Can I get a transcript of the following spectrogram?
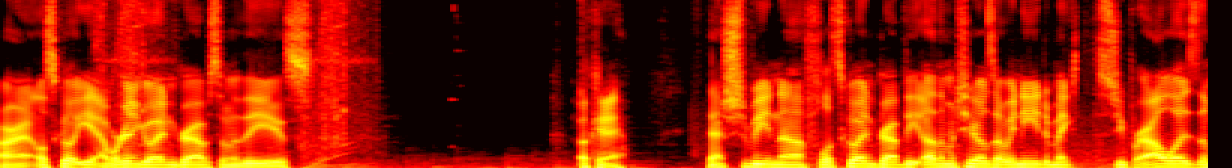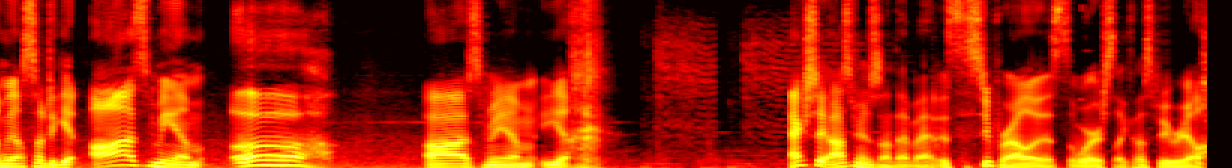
All right, let's go. Yeah, we're going to go ahead and grab some of these. Okay, that should be enough. Let's go ahead and grab the other materials that we need to make the super alloys. Then we also have to get osmium. Ugh. Osmium. Yuck. Actually, osmium's not that bad. It's the super alloy that's the worst. Like, let's be real.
